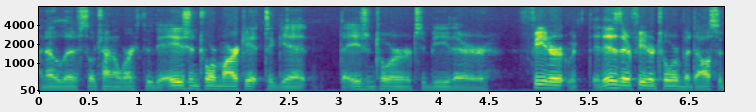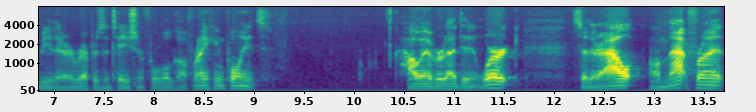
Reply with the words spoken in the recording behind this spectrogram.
I know LIV's still trying to work through the Asian Tour market to get the Asian Tour to be their feeder. It is their feeder tour, but to also be their representation for World Golf ranking points. However, that didn't work. So they're out on that front.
